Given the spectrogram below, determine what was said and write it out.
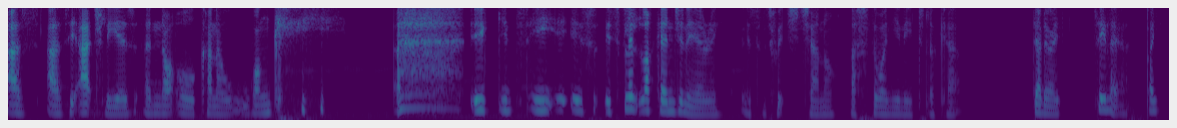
as as it actually is, and not all kind of wonky, it, it's it, it's it's Flintlock Engineering. It's the Twitch channel. That's the one you need to look at. Anyway, See you later. Bye.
